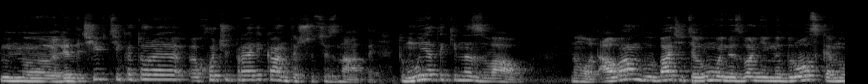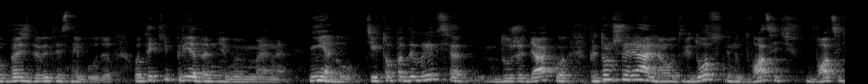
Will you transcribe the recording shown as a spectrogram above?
ну, глядачів, ті, які хочуть про Аліканте щось знати. Тому я таки назвав. Ну от, а вам ви бачите, ну названня не броска, ну значить дивитись не буду. От такі предані ви в мене. Ні, ну ті, хто подивився, дуже дякую. При тому, що реально, от відос ну, 20, 20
